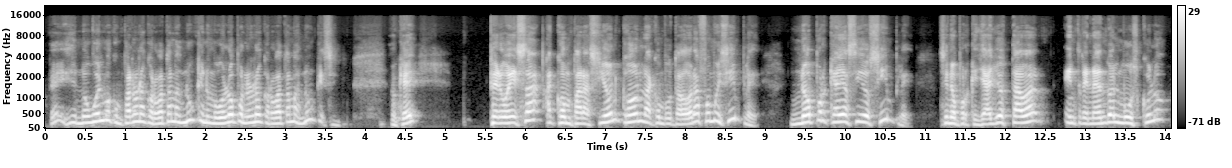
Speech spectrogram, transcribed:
¿okay? Y no vuelvo a comprar una corbata más nunca y no me vuelvo a poner una corbata más nunca. ¿okay? Pero esa comparación con la computadora fue muy simple. No porque haya sido simple, sino porque ya yo estaba entrenando al músculo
